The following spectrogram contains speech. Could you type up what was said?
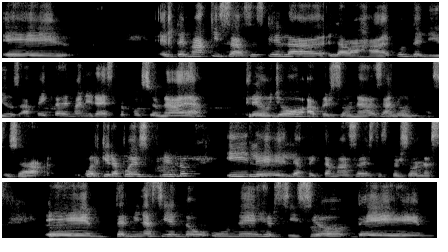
eh, el tema quizás es que la, la, bajada de contenidos afecta de manera desproporcionada, creo yo, a personas anónimas, o sea, cualquiera puede sufrirlo y le, le afecta más a estas personas. termina siendo un ejercicio de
